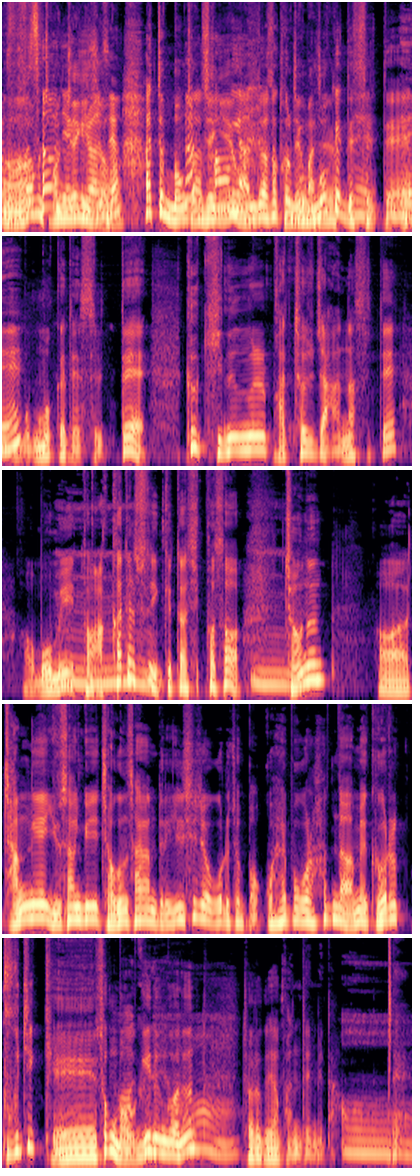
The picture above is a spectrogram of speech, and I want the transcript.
어, 부부싸움은 전쟁이죠. 하여튼 뭔가 전쟁이에요. 상황이 안 좋아서 그걸 전쟁 못 맞아요. 먹게 됐을 네. 때, 네. 못 먹게 됐을 때 그 기능을 받쳐주지 않았을 때 어, 몸이 음. 더 악화될 수도 있겠다 싶어서 음. 저는 어, 장에 유산균이 적은 사람들이 일시적으로 좀 먹고 회복을 한 다음에 그거를 굳이 계속 먹이는 아? 거는 저는 그냥 반대입니다. 어. 네.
